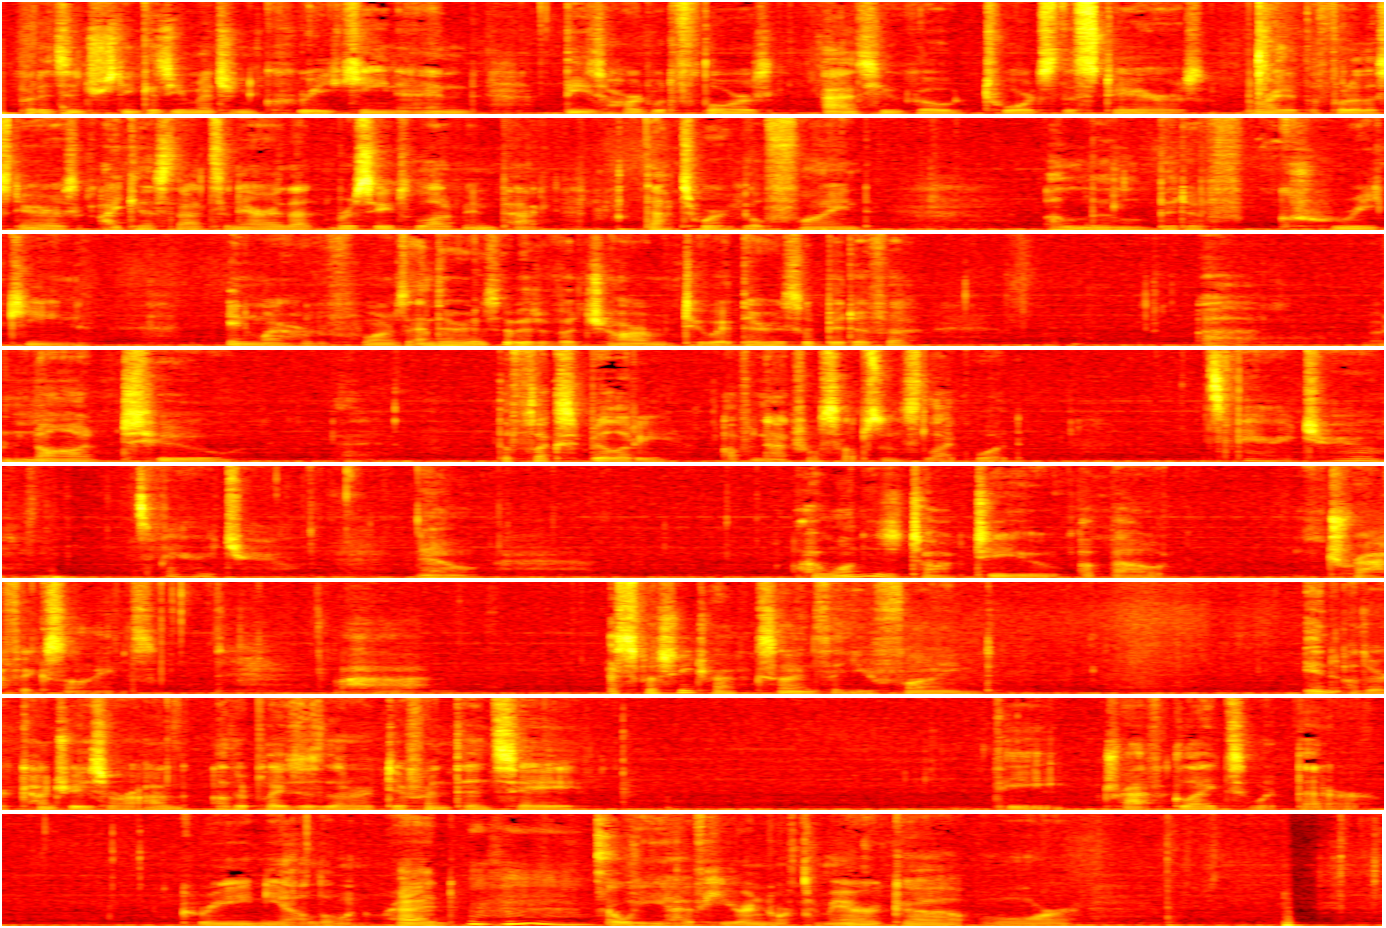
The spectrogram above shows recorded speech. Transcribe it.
But it's interesting because you mentioned creaking and these hardwood floors as you go towards the stairs, right at the foot of the stairs. I guess that's an area that receives a lot of impact. That's where you'll find a little bit of creaking in my hardwood floors, and there is a bit of a charm to it. There is a bit of a nod to the flexibility of a natural substance like wood. It's very true. It's very true. Now, I wanted to talk to you about traffic signs, uh, especially traffic signs that you find in other countries or on other places that are different than, say, the traffic lights that are green, yellow, and red Mm-hmm. that we have here in North America, or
